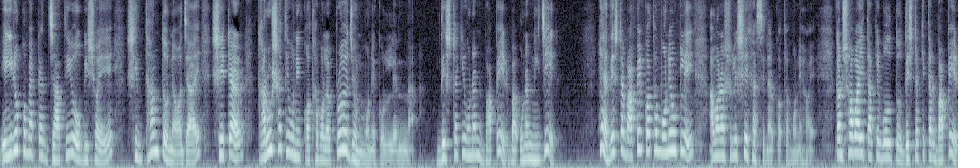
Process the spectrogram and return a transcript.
এইরকম একটা জাতীয় বিষয়ে সিদ্ধান্ত নেওয়া যায়, সেটার কারোর সাথে উনি কথা বলার প্রয়োজন মনে করলেন না। দেশটা কি ওনার বাপের বা ওনার নিজের? হ্যাঁ দেশটা বাপের কথা মনে উঠলেই আমার আসলে শেখ হাসিনার কথা মনে হয়। কারণ সবাই তাকে বলতো, দেশটা কি তার বাপের?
